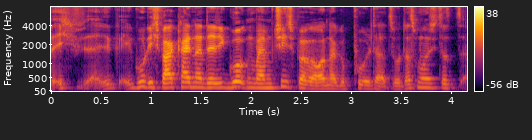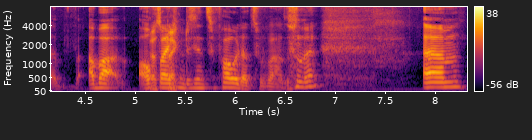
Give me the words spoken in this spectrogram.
Ich, äh, gut, ich war keiner, der die Gurken beim Cheeseburger runtergepult hat. So, das muss ich das, aber auch weil ich Respekt. ein bisschen zu faul dazu war. So, ne? ähm,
